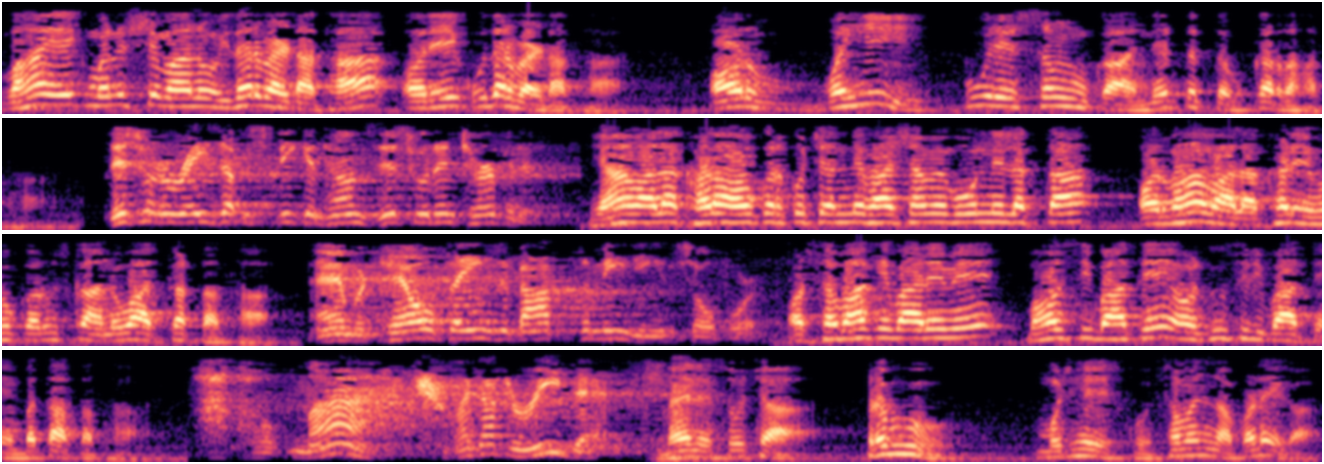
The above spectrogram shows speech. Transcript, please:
वहाँ एक मनुष्य मानो इधर बैठा था और एक उधर बैठा था और वही पूरे समूह का नेतृत्व कर रहा था। यहाँ वाला खड़ा होकर कुछ अन्य भाषा में बोलने लगता और वहाँ वाला खड़े होकर उसका अनुवाद करता था। और सभा के बारे में बहुत सी बातें और दूसरी बातें बताता था। मैंने सोचा प्रभु मुझे इसको समझना पड़ेगा।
